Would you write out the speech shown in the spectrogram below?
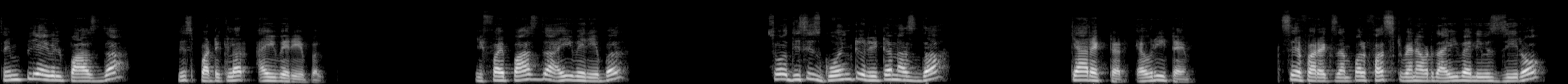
simply I will pass the this particular i variable. If I pass the i variable so this is going to return as the character every time. Say for example first whenever the i value is 0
